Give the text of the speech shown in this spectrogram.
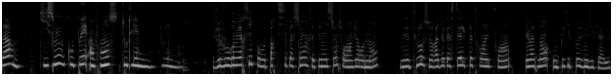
arbres qui sont coupés en France toutes les minutes, tous les minutes. Je vous remercie pour votre participation à cette émission sur l'environnement. Vous êtes toujours sur Radio Castel 88.1 et maintenant une petite pause musicale.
